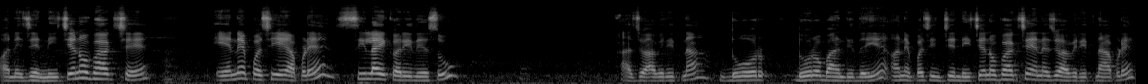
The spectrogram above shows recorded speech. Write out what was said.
અને જે નીચેનો ભાગ છે, એને પછી આપણે સિલાઈ કરી દઈશું આ જો આવી રીતના દોર, દોરો બાંધી દઈએ અને પછી જે નીચેનો ભાગ છે એને જો આવી રીતના આપણે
